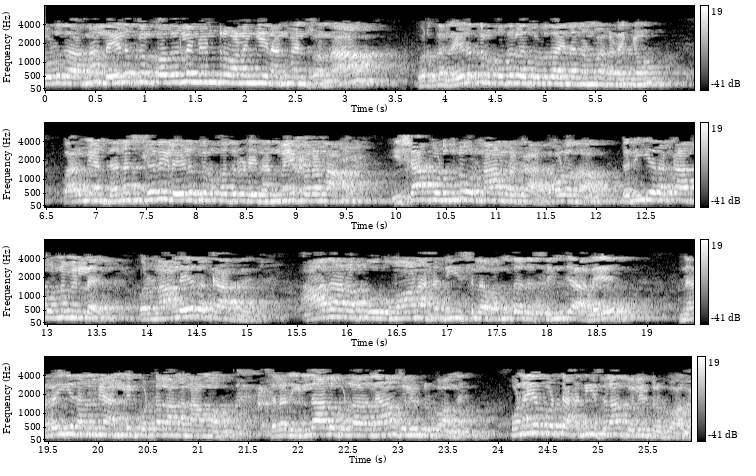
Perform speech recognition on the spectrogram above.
தொழுதார்னா லைலத்துல் கதிரில் நின்று வணங்கிய நன்மைன்னு சொன்னால் ஒருத்தன் லைலத்துல் கதிரில் தொழுதா என்ன நன்மை கிடைக்கும்? அருமையான தினசரி லைலத்துல் கதிருடைய நன்மையை பெறலாம். இஷா தொழுதுட்டு ஒரு நாலு ரக்காத் அவ்வளோதான் பெரிய ரக்காத்து ஒன்றும் இல்லை ஒரு நாலே ரக்காத்து. ஆதாரபூர்வமான வந்து அதை செஞ்சாலே நிறைய நன்மை அள்ளி கொட்டலாங்க நாம சிலர் இல்லாத பொல்லாதான் சொல்லிட்டு இருப்பாங்க புனையப்பட்ட ஹதீஸ்லாம் சொல்லிட்டு இருப்பாங்க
